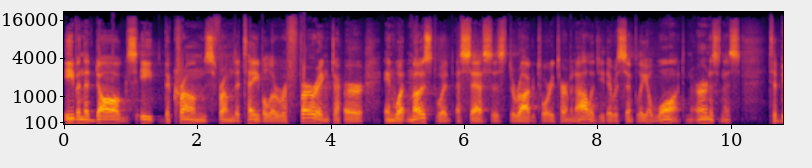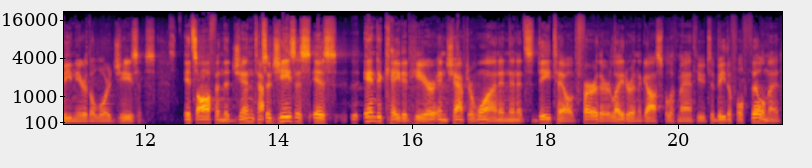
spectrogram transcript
Even the dogs eat the crumbs from the table, or referring to her in what most would assess as derogatory terminology. There was simply a want, an earnestness to be near the Lord Jesus it's often the Gentile. So Jesus is indicated here in chapter 1, and then it's detailed further later in the Gospel of Matthew to be the fulfillment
